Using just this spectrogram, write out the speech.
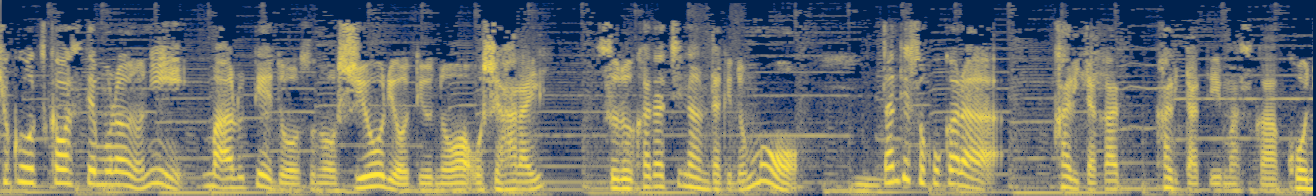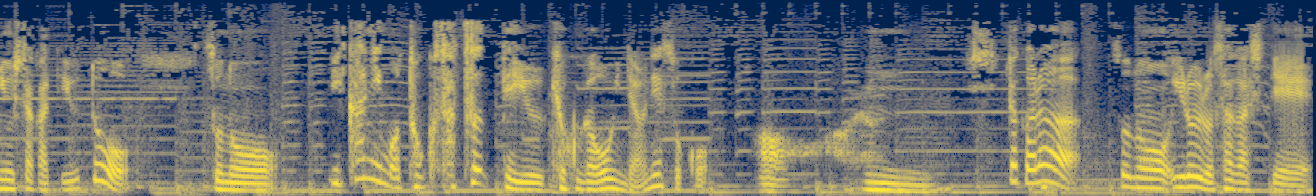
曲を使わせてもらうのに、まあある程度その使用料というのはお支払いする形なんだけども、うんなんでそこから借りたか、借りたって言いますか、購入したかっていうと、その、いかにも特撮っていう曲が多いんだよね、そこ。うん。だから、その、いろいろ探して、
